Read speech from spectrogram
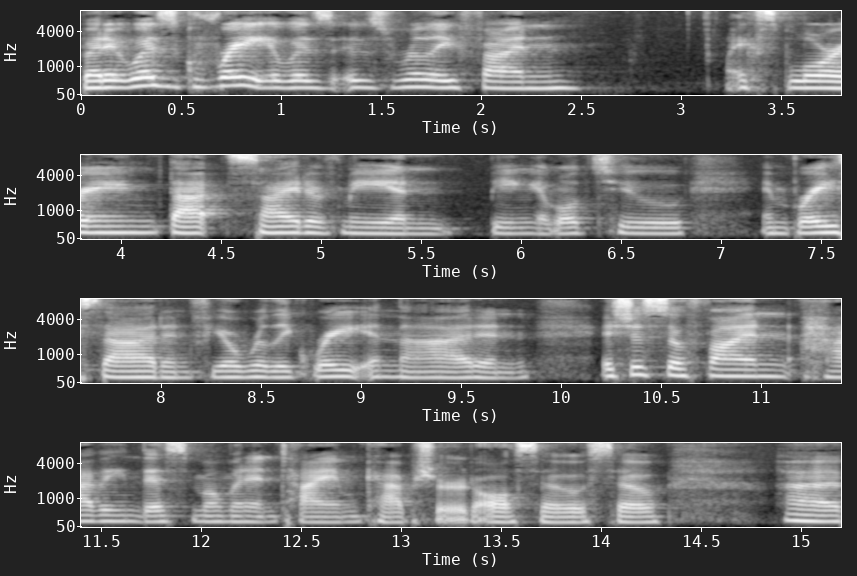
But it was great. It was it was really fun exploring that side of me and being able to embrace that and feel really great in that. And it's just so fun having this moment in time captured also. So, uh,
